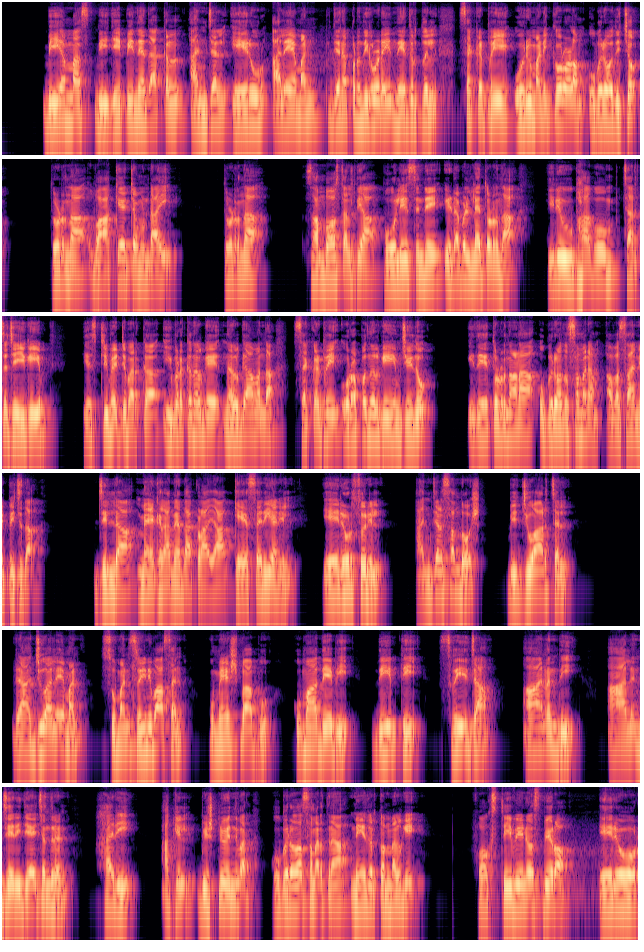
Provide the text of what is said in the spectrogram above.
B M S B J P നേതാക്കൾ അഞ്ചൽ ഏരൂർ അലയമൺ ജനപ്രതിനിധികളുടെ നേതൃത്വത്തിൽ സെക്രട്ടറിയെ ഒരു മണിക്കൂറോളം ഉപരോധിച്ചു. തുടർന്ന് വാക്കേറ്റമുണ്ടായി. തുടർന്ന് സംഭവസ്ഥലത്തെത്തിയ പോലീസിന്റെ ഇടപെടലിനെ തുടർന്ന് ഇരു വിഭാഗവും ചർച്ച ചെയ്യുകയും എസ്റ്റിമേറ്റ് വർക്ക് ഇവർക്ക് നൽകെ നൽകാമെന്ന് സെക്രട്ടറി ഉറപ്പു നൽകുകയും ചെയ്തു. ഇതേ തുടർന്നാണ് ഉപരോധ സമരം അവസാനിപ്പിച്ചത്. ജില്ലാ മേഖലാ നേതാക്കളായ കേസരിയനിൽ ഏരൂർ സുനിൽ അഞ്ചൽ സന്തോഷ് ബിജു ആർച്ചൽ രാജു അലേമൺ സുമൻ ശ്രീനിവാസൻ ഉമേഷ് ബാബു ഉമാദേവി ദീപ്തി ശ്രീജ ആനന്ദി ആലഞ്ചേരി ജയചന്ദ്രൻ ഹരി അഖിൽ വിഷ്ണു എന്നിവർ ഉപരോധ സമരത്തിന് നേതൃത്വം നൽകി. Fox T V news bureau Eroor.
